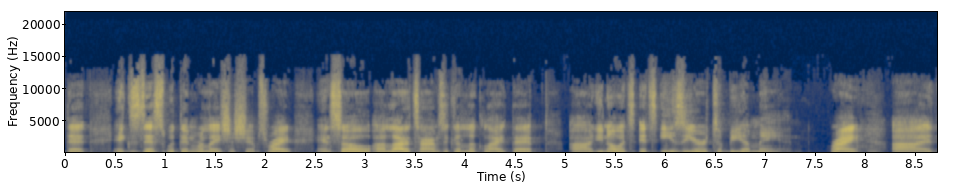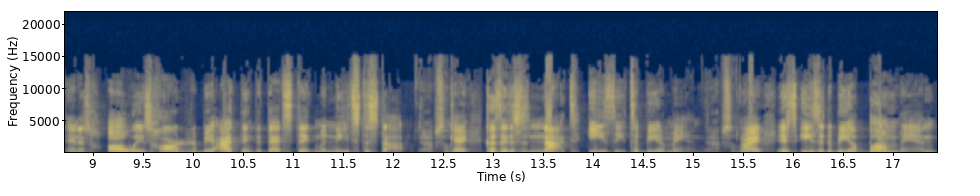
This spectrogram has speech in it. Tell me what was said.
that exists within relationships, right? And so a lot of times it could look like that. Uh, you know, it's it's easier to be a man, right? Uh, and it's always harder to be. I think that that stigma needs to stop. Absolutely. Okay, because it is not easy to be a man. Absolutely. Right. It's easy to be a bum man,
